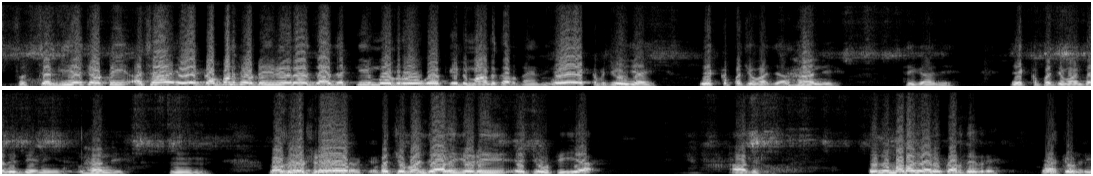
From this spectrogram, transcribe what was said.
ਸੋ ਚੰਗੀ ਹੈ ਝੋਟੀ। ਅੱਛਾ ਇਹ ਗੱਬਣ ਝੋਟੀ ਵੀਰ ਜੱਜ ਕੀ ਮੁੱਲ ਰਹੂਗਾ ਕੀ ਡਿਮਾਂਡ ਕਰਦਾ ਇਹਦੀ? ਇਹ 155 ਜੀ। 155 ਹਾਂਜੀ। ਠੀਕ ਆ ਜੀ। 155 ਦੀ ਦੇਣੀ ਆ। ਹਾਂਜੀ। ਹੂੰ। ਲਓ ਵੀ ਛੋਟੀ ਜਿਹੀ ਇੱਕ 55 ਦੀ ਜਿਹੜੀ ਇਹ ਝੋਟੀ ਆ ਆ ਦੇਖੋ। ਇਹਨੂੰ ਮੜਾ ਜਾਨੂੰ ਕਰਦੇ ਵੀਰੇ ਆ ਝੋਟੀ।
